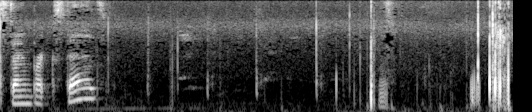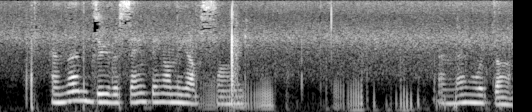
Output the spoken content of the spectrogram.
stone brick stairs. And then do the same thing on the other side. And then we're done.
